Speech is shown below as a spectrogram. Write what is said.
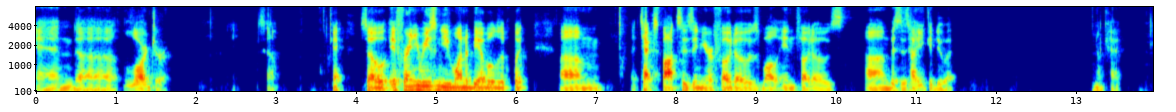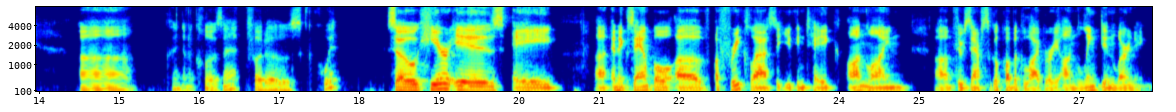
and uh, larger. So, okay. So if for any reason you want to be able to put um, text boxes in your photos while in photos, um, this is how you could do it. Okay. Uh, I'm going to close that. Photos quit. So here is a uh, an example of a free class that you can take online um, through San Francisco Public Library on LinkedIn Learning.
